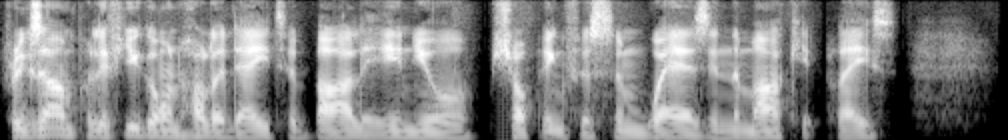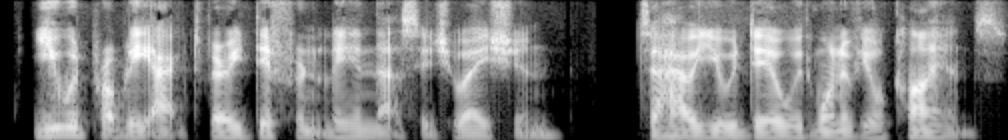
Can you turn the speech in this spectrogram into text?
For example, if you go on holiday to Bali and you're shopping for some wares in the marketplace, you would probably act very differently in that situation to how you would deal with one of your clients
